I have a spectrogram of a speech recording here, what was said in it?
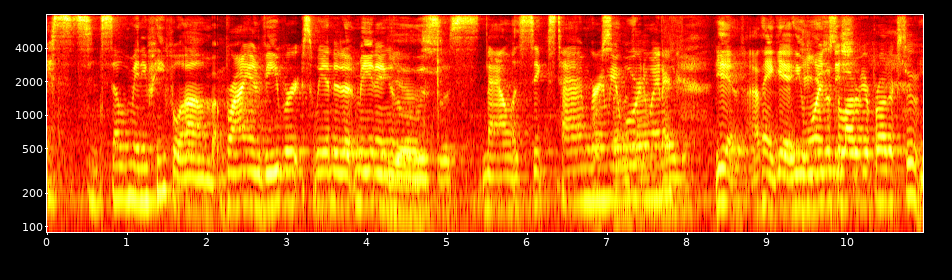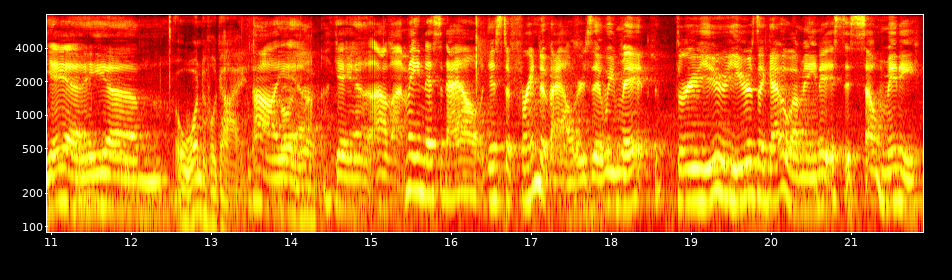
it's, it's so many people. Um, Brian Vibberts, we ended up meeting, who was, was now a six-time Grammy seven Award time, winner. maybe. Yeah, I think yeah, he, he won uses a lot of your products too. Yeah, he. Um, A wonderful guy. Oh yeah, yeah. Um, I mean, that's now just a friend of ours that we met through you years ago. I mean, it's it's so many.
